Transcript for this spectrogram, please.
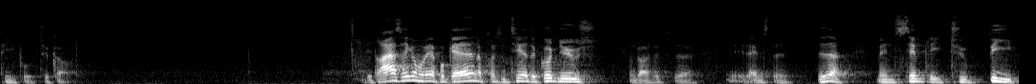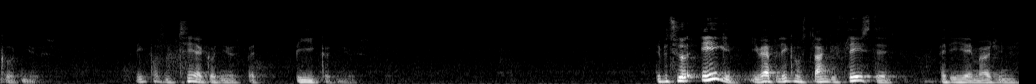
people to God. Det drejer sig ikke om at være på gaden og præsentere the good news, som der også et, et andet sted hedder. men simply to be good news. Ikke præsentere good news, but be good news. Det betyder ikke, i hvert fald ikke hos langt de fleste af de her emerging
